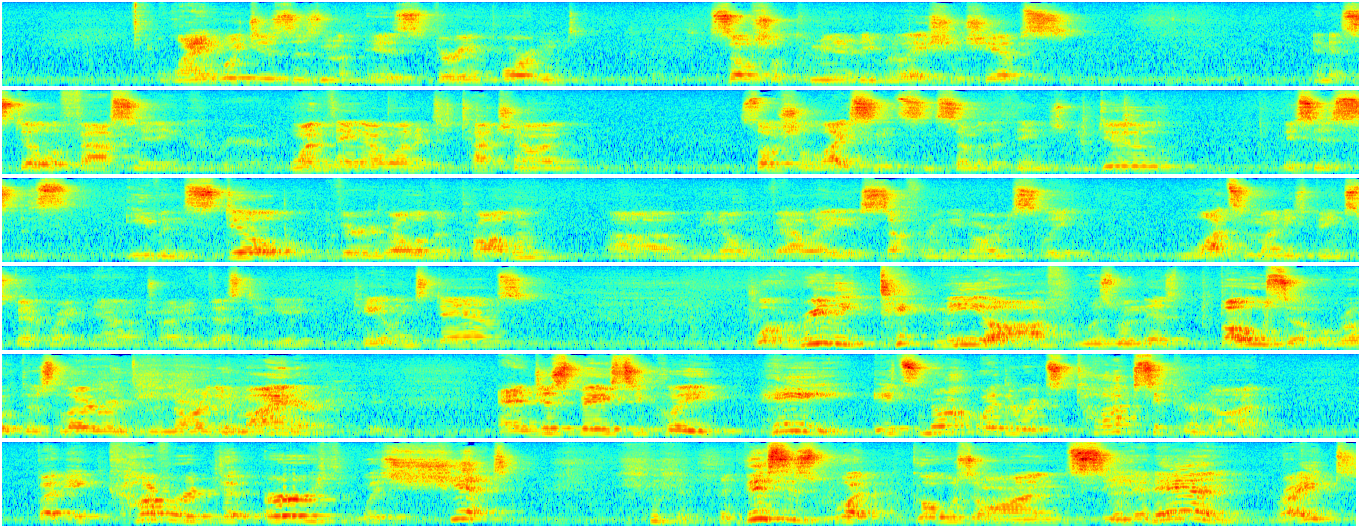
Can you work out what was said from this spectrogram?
Languages is, is very important. Social community relationships. And it's still a fascinating career. One thing I wanted to touch on, social license and some of the things we do. This is even still a very relevant problem. Uh, you know, Vale is suffering enormously. Lots of money is being spent right now trying to investigate tailings dams. What really ticked me off was when this bozo wrote this letter into the Northern Miner and just basically, hey, it's not whether it's toxic or not, but it covered the earth with shit. this is what goes on CNN, right?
